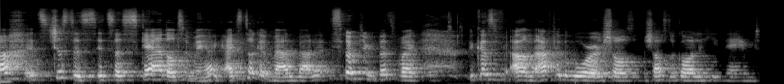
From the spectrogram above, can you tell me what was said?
Uh, it's just a, it's a scandal to me. I, I still get mad about it. So that's my because um, after the war, Charles, Charles de Gaulle he named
